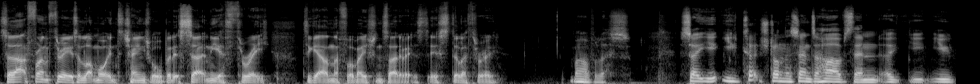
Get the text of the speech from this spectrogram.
So that front three is a lot more interchangeable, but it's certainly a three to get on the formation side of it. It's, it's still a three. Marvelous. So you, you touched on the centre halves. Then uh, you, you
